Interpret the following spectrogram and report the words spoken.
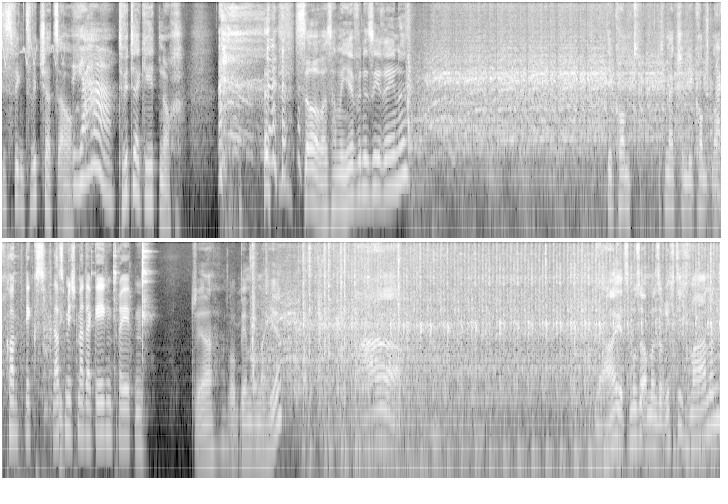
deswegen zwitschert's auch. Ja. Twitter geht noch. so, was haben wir hier für eine Sirene? Die kommt. Ich merke schon, die kommt Da noch. kommt nix. Lass Die- mich mal dagegen treten. Ja, probieren wir mal hier. Ah. Ja, jetzt muss er auch mal so richtig warnen.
